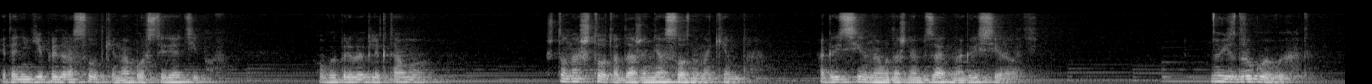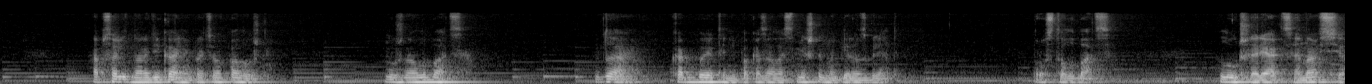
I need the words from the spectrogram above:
Это некие предрассудки, набор стереотипов. Вы привыкли к тому, что на что-то, даже неосознанно кем-то, агрессивно вы должны обязательно агрессировать. Но есть другой выход, абсолютно радикальный, противоположный. Нужно улыбаться. Да, как бы это ни показалось смешным на первый взгляд. Просто улыбаться. Лучшая реакция на все,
